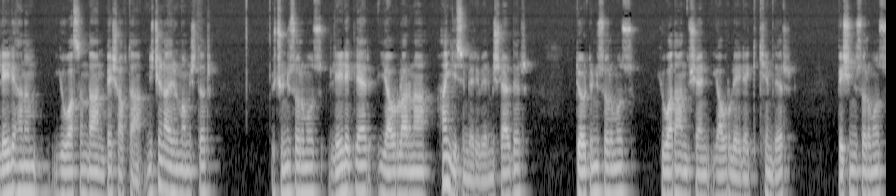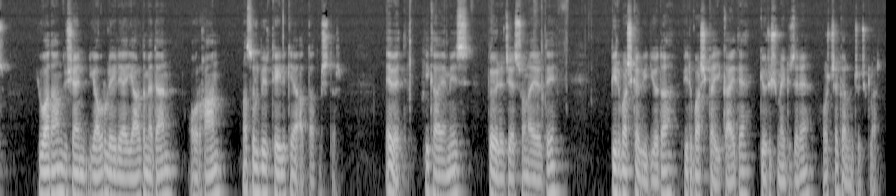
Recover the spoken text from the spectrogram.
Leyli Hanım yuvasından 5 hafta niçin ayrılmamıştır? Üçüncü sorumuz leylekler yavrularına hangi isimleri vermişlerdir? Dördüncü sorumuz yuvadan düşen yavru leylek kimdir? Beşinci sorumuz yuvadan düşen yavru leyleğe yardım eden Orhan nasıl bir tehlike atlatmıştır? Evet, hikayemiz böylece sona erdi. Bir başka videoda, bir başka hikayede görüşmek üzere. Hoşçakalın çocuklar.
